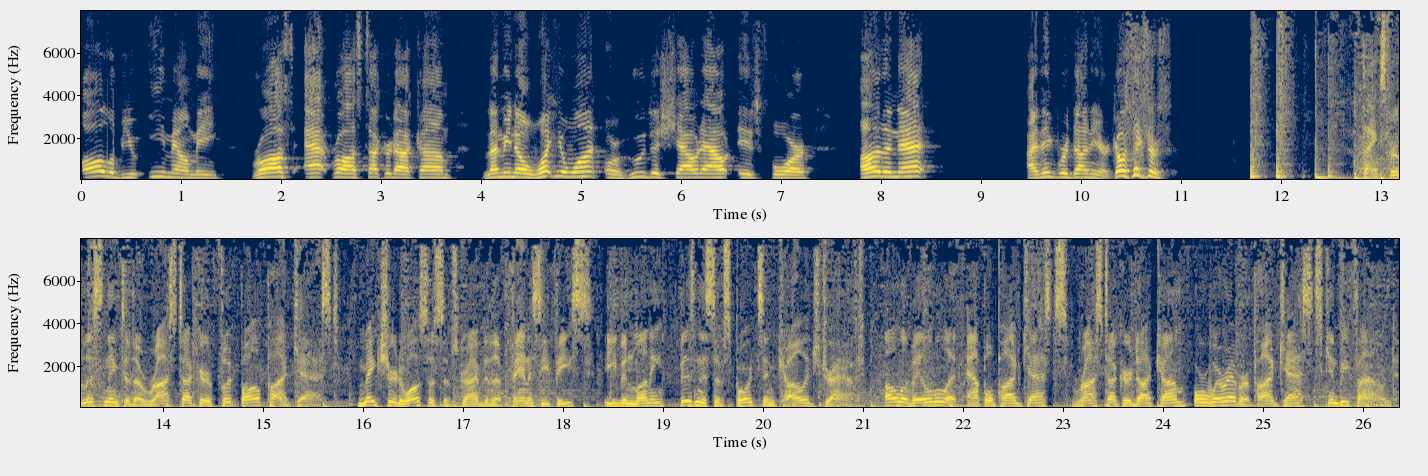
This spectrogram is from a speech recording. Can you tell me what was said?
All of you email me, ross at rosstucker.com. Let me know what you want or who the shout out is for. Other than that, I think we're done here. Go Sixers! Thanks for listening to the Ross Tucker Football Podcast. Make sure to also subscribe to the Fantasy Feast, Even Money, Business of Sports, and College Draft. All available at Apple Podcasts, rosstucker.com, or wherever podcasts can be found.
